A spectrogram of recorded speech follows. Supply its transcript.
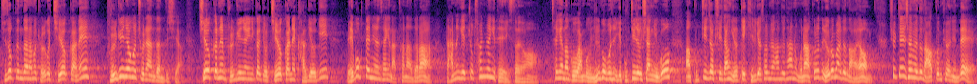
지속된다는 건 결국 지역 간의 불균형을 초래한다는 뜻이야. 지역 간의 불균형이니까 결국 지역 간의 가격이 왜곡되는 현상이 나타나더라. 라는 게 쭉 설명이 되어 있어요. 책에 난 그거 한번 읽어보시면 이게 국지적 시장이고, 아, 국지적 시장 이렇게 길게 설명하기도 하는구나. 그래도 이런 말도 나와요. 실제 시험에도 나왔던 표현인데,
